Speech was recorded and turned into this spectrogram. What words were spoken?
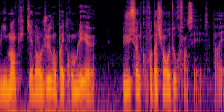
les manques qu'il y a dans le jeu vont pas être comblés euh, juste sur une confrontation retour. Enfin, c'est, ça paraît.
